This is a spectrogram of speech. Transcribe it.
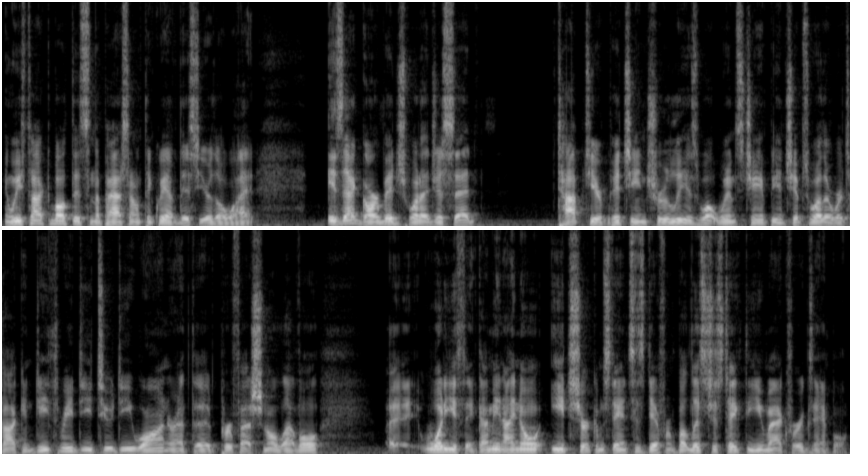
and we've talked about this in the past. I don't think we have this year though. Wyatt, is that garbage? What I just said. Top tier pitching truly is what wins championships. Whether we're talking D three, D two, D one, or at the professional level, uh, what do you think? I mean, I know each circumstance is different, but let's just take the UMAC for example.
